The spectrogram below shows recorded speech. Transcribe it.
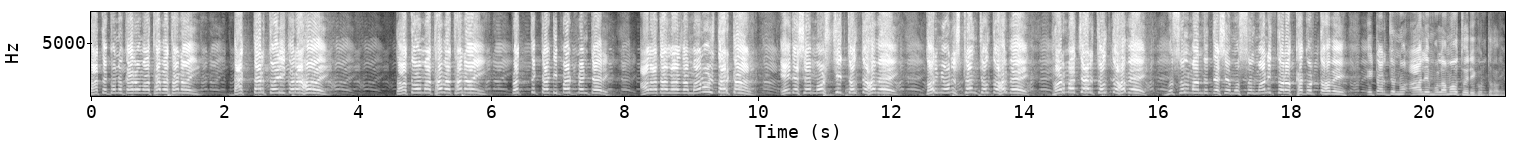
তাতে কোনো কারও মাথা ব্যথা নাই। ডাক্তার তৈরি করা হয়, তাতেও মাথা ব্যথা নাই। প্রত্যেকটা ডিপার্টমেন্টের আলাদা আলাদা মানুষ দরকার। এই দেশে মসজিদ চলতে হবে, ধর্মীয় অনুষ্ঠান চলতে হবে, ধর্মাচার চলতে হবে, মুসলমানদের দেশে মুসলমানিত্ব রক্ষা করতে হবে, এটার জন্য আলে মোলামাও তৈরি করতে হবে।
